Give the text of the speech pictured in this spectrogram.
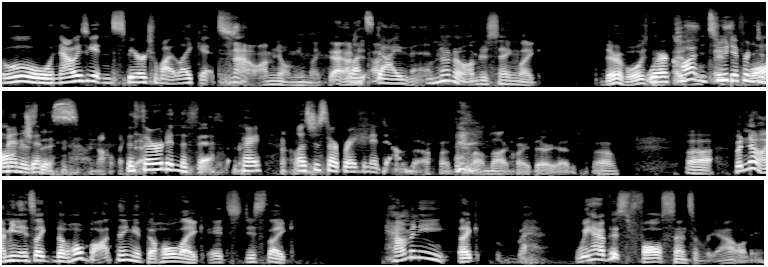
Oh, now he's getting spiritual. I like it. No, I'm not mean like that. Let's ju- I- dive in. No, no, I'm just saying like there have always We're been, caught as- in two different dimensions. The, no, like the third and the fifth. Okay, let's just start breaking it down. No, I'm not quite there yet. Um, uh, but no, I mean, it's like the whole bot thing. It the whole like, it's just like how many like we have this false sense of reality.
